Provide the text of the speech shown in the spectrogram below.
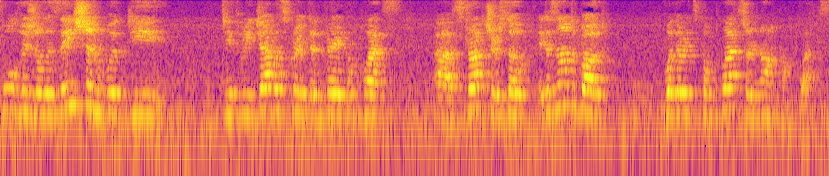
full visualization with the D3 JavaScript and very complex uh, structure. So it is not about whether it's complex or not complex.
